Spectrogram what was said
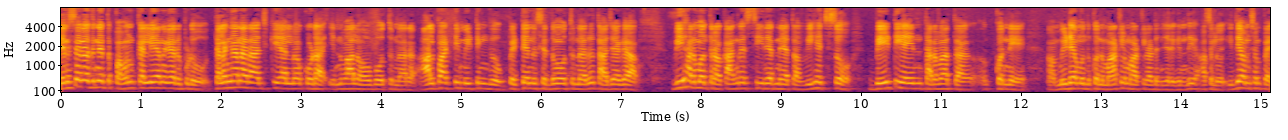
జనసేన అధినేత పవన్ కళ్యాణ్ గారు ఇప్పుడు తెలంగాణ రాజకీయాల్లో కూడా ఇన్వాల్వ్ అవబోతున్నారు. ఆల్ పార్టీ మీటింగ్ పెట్టేందుకు సిద్ధమవుతున్నారు. తాజాగా వి హనుమంతరావు కాంగ్రెస్ సీనియర్ నేత విహెచ్ భేటీ అయిన తర్వాత కొన్ని మీడియా ముందు కొన్ని మాటలు మాట్లాడడం జరిగింది. అసలు ఇదే అంశంపై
